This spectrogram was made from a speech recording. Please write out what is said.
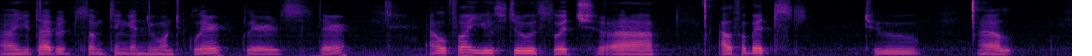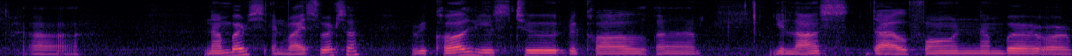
uh, you type in something and you want to clear clear is there. Alpha used to switch uh, alphabets to uh, uh, numbers and vice versa. Recall used to recall uh, your last dial phone number or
